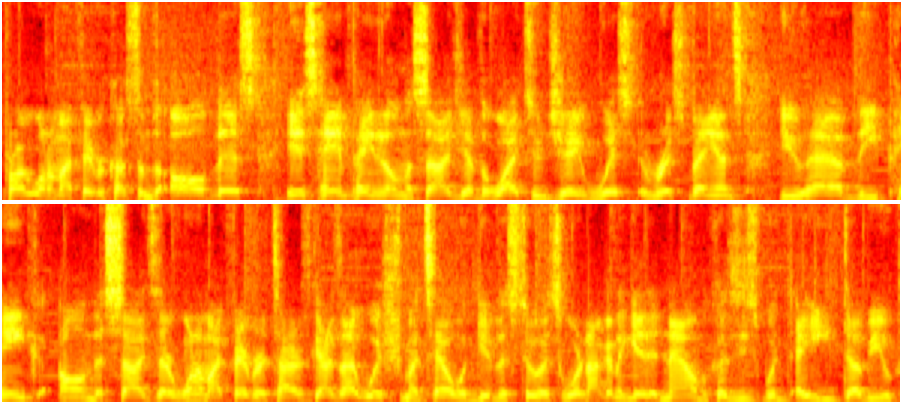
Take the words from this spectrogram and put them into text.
probably one of my favorite customs. All this is hand painted on the sides. You have the Y2J wristbands. You have the pink on the sides there. One of my favorite tires, guys. I wish Mattel would give this to us. We're not going to get it now because he's with AEW,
